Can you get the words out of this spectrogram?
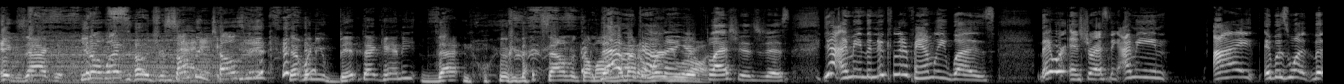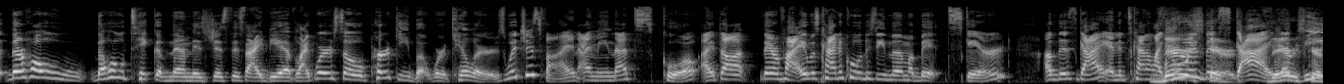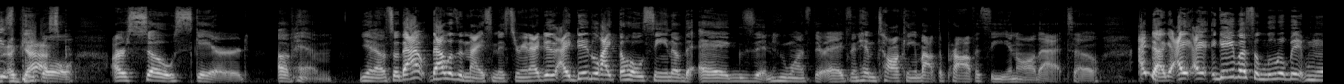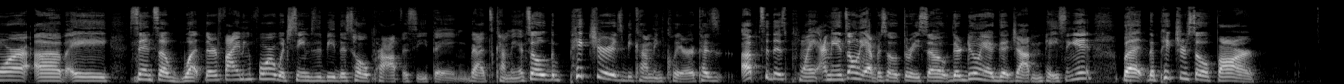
Exactly. You know what? So. Something tells me that when you bit that candy, that that sound would come on that no matter where you were your on. flesh is just yeah. I mean, the nuclear family was they were interesting. I mean. I it was one the, their whole the whole tick of them is just this idea of like we're so perky but we're killers, which is fine. I mean that's cool. I thought they were fine. It was kind of cool to see them a bit scared of this guy, and it's kind of like Very who is scared. this guy Very that scared. these people are so scared of him. You know, so that that was a nice mystery, and I did I did like the whole scene of the eggs and who wants their eggs, and him talking about the prophecy and all that. So I dug it. I, I gave us a little bit more of a sense of what they're fighting for, which seems to be this whole prophecy thing that's coming. And so the picture is becoming clearer because up to this point, I mean, it's only episode three, so they're doing a good job in pacing it. But the picture so far,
